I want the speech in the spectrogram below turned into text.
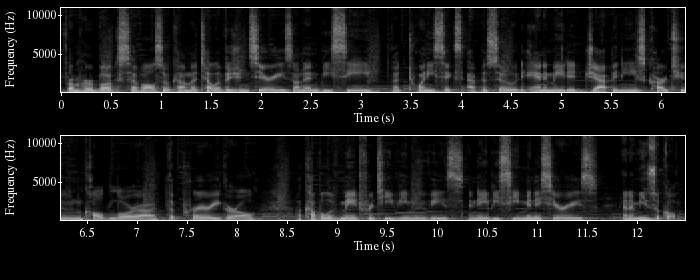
From her books have also come a television series on NBC, a 26 episode animated Japanese cartoon called Laura, the Prairie Girl, a couple of made for TV movies, an ABC miniseries, and a musical.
